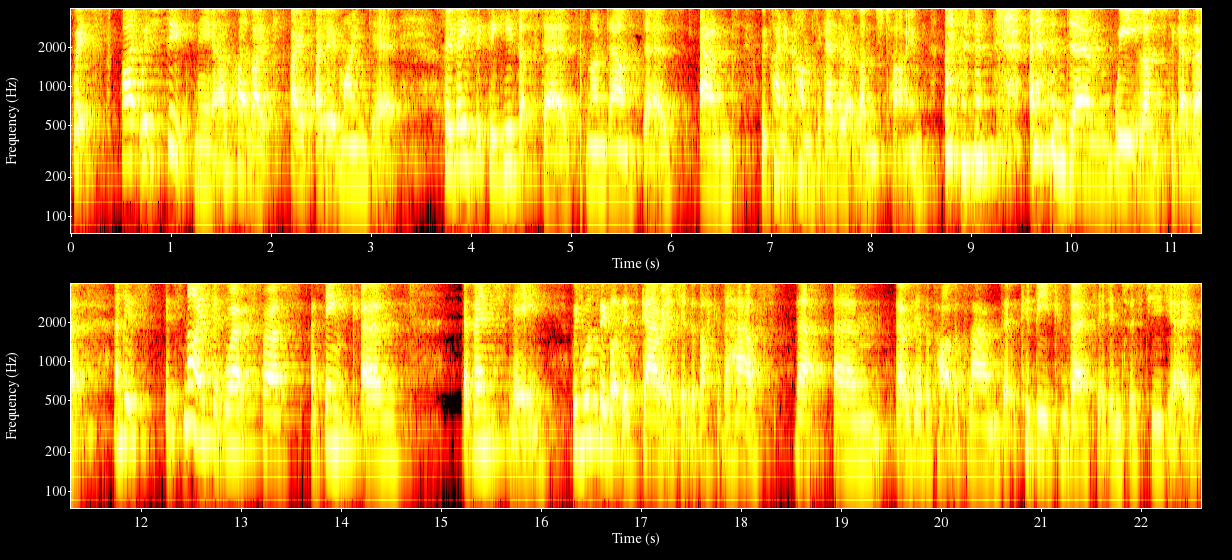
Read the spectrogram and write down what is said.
which I, which suits me. I quite like. I, I don't mind it. So basically, he's upstairs and I'm downstairs, and we kind of come together at lunchtime, and um, we eat lunch together, and it's it's nice. It works for us. I think um, eventually we've also got this garage at the back of the house that um, that was the other part of the plan that could be converted into a studio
